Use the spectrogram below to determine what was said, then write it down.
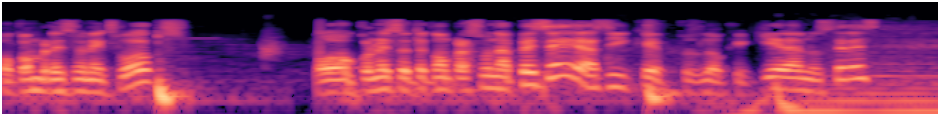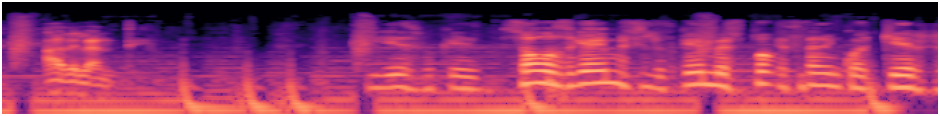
O comprense un Xbox, o con eso te compras una PC, así que pues lo que quieran ustedes, adelante. Y es porque somos gamers y los gamers pueden estar en cualquier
